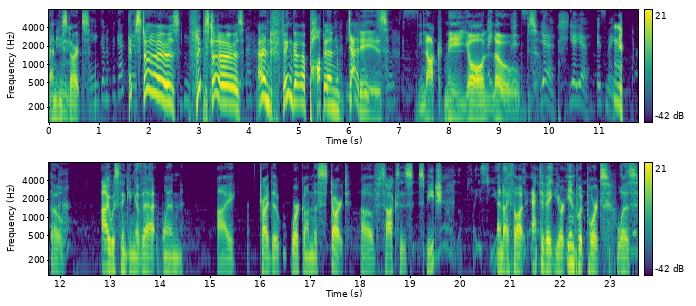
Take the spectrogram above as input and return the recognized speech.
And he hmm. starts, I ain't gonna forget this. Hipsters, flipsters, and finger poppin' daddies, knock me your Hey, lobes. Yeah, yeah, yeah. It's me. So Uh-huh. I was thinking of that when I tried to work on the start of Sox's speech. And I thought activate your input ports was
